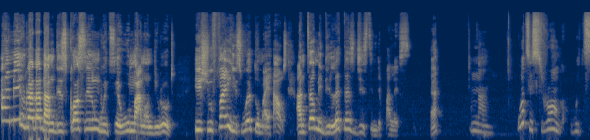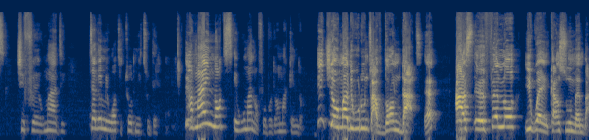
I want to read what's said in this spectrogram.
I mean, rather than discussing with a woman on the road, he should find his way to my house and tell me the latest gist in the palace. Eh? Unai, what is wrong with Chief Umadi telling me what he told me today? Am I not a woman of Obodoma Kingdom? Ichie Umadi wouldn't have done that. Eh? As a fellow Igwe council member,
